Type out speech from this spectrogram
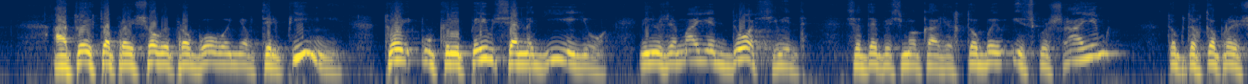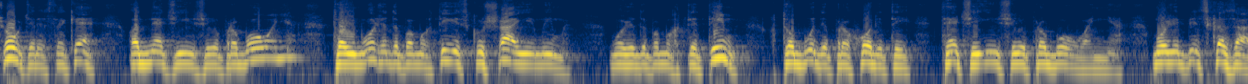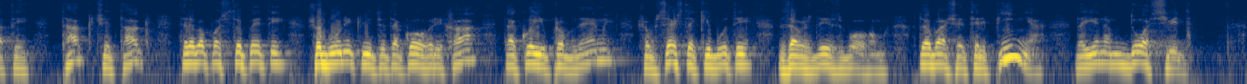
А той, хто пройшов випробовування в терпінні, той укріпився надією. Він вже має досвід. Святе письмо каже, хто був іскушаєм, тобто хто пройшов через таке одне чи інше випробовування, той може допомогти іскушаємим, може допомогти тим, хто буде проходити те чи інше випробовування, може підсказати, так чи так треба поступити, щоб уникнути такого гріха, такої проблеми, щоб все ж таки бути завжди з Богом. Хто бачить терпіння, дає нам досвід,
